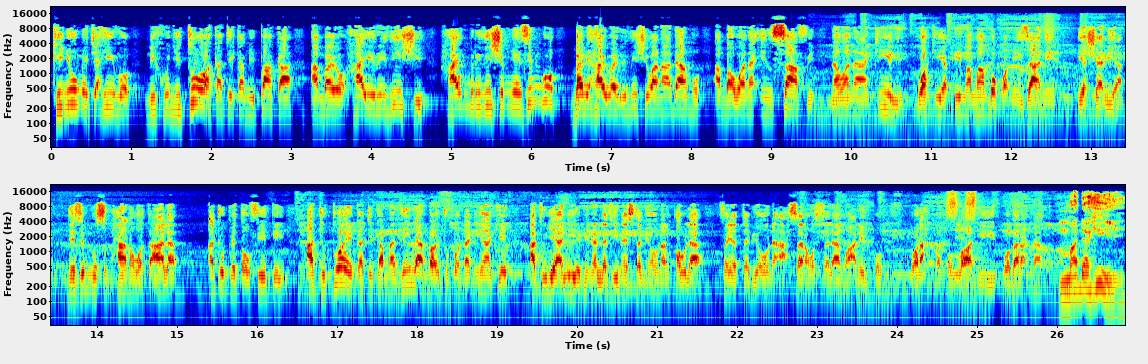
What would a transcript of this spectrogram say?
kinyume cha hivyo ni kujitoa katika mipaka ambayo hairidhishi haimridhishi mwenyezi mungu bali haiwaridhishi wanadamu ambao wana insafi na wana akili wakiyapima mambo kwa mizani ya sharia. Mwenyezi mungu subhanahu wa taala atupe taufiki atutoe katika madhila ambayo tuko ndani yake atujalie min alladhina yastamiuna alqaula fayattabiuna ahsana. Wassalamu alaikum warahmatullahi wabarakatuh mada hii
